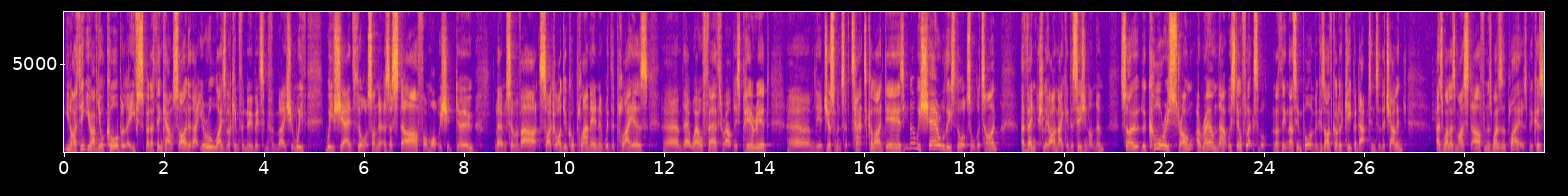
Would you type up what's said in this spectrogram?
you know, I think you have your core beliefs, but I think outside of that, you're always looking for new bits of information. We've we've shared thoughts on it as a staff on what we should do, um, some of our psychological planning with the players, um, their welfare throughout this period, um, the adjustments of tactical ideas. You know, we share all these thoughts all the time eventually I make a decision on them. So the core is strong. Around that, we're still flexible. And I think that's important because I've got to keep adapting to the challenge as well as my staff and as well as the players because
